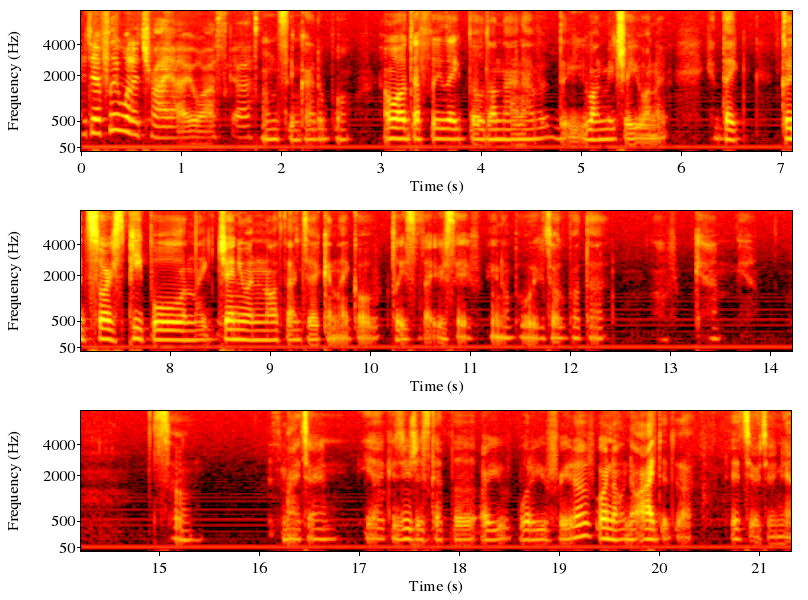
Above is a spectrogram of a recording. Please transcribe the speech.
I definitely want to try ayahuasca. it's incredible. I will definitely like build on that and have it. You want to make sure you want to get like good source people and like genuine and authentic and like go places that you're safe. You know, but we can talk about that off cam. Yeah. So it's my turn. Yeah, because you just got the. Are you? What are you afraid of? Or no, no, I did that. It's your turn. Yeah.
